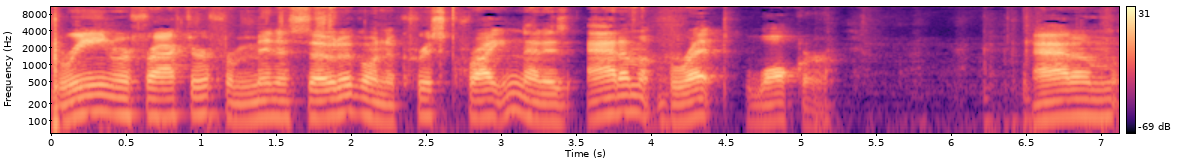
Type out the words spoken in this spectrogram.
green refractor from Minnesota going to Chris Crichton. That is Adam Brett Walker. Adam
